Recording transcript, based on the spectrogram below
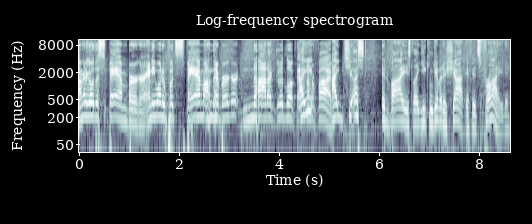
I'm gonna go with the spam burger. Anyone who puts spam on their burger, not a good look. That's I, number five. I just advised like you can give it a shot if it's fried.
